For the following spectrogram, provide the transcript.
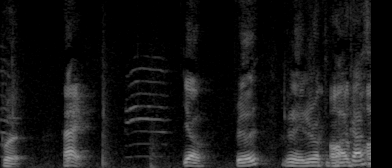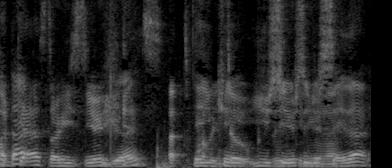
But hey, Yo, really? You're gonna interrupt the on podcast, the like that? podcast, are you serious? That's Yeah, probably you, can dope. you, seriously just say that?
